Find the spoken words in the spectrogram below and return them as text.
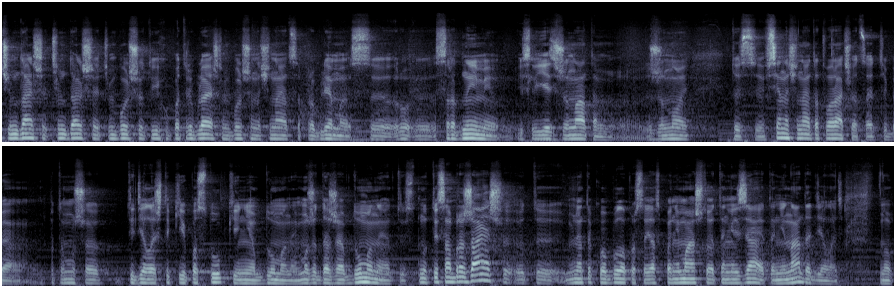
чем дальше, чем дальше, тем больше ты их употребляешь, тем больше начинаются проблемы с, э, э, с родными, если есть жена там, э, с женой. То есть э, все начинают отворачиваться от тебя, потому что ты делаешь такие поступки необдуманные, может даже обдуманные. То есть, ну, ты соображаешь, вот, э, у меня такое было, просто я понимаю, что это нельзя, это не надо делать, но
